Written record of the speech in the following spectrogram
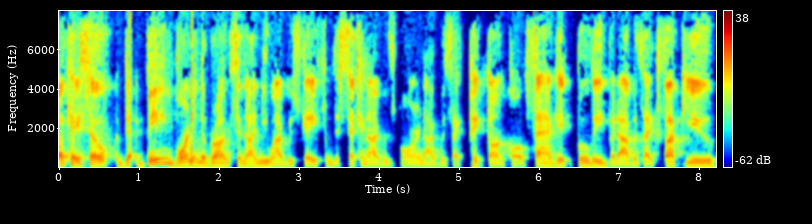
Okay, so being born in the Bronx, and I knew I was gay from the second I was born. I was like picked on, called faggot, bullied, but I was like, fuck you.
